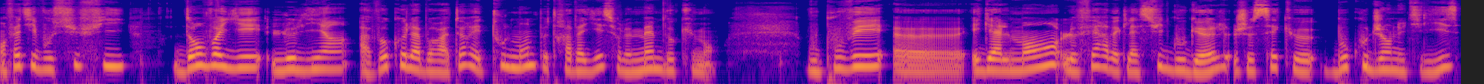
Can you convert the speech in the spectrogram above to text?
En fait, il vous suffit d'envoyer le lien à vos collaborateurs et tout le monde peut travailler sur le même document. Vous pouvez euh, également le faire avec la suite Google. Je sais que beaucoup de gens l'utilisent.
